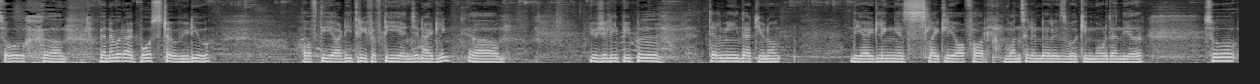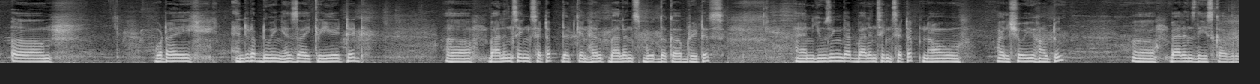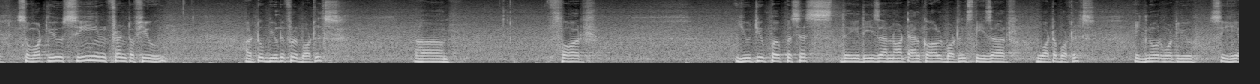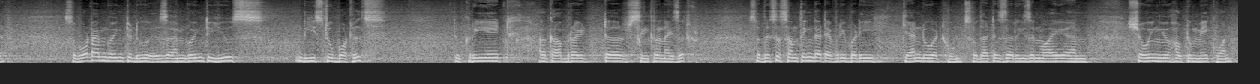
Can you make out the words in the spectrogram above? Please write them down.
So, um, whenever I post a video of the RD350 engine idling, um, usually people tell me that you know the idling is slightly off or one cylinder is working more than the other. So, um, what I ended up doing is I created a balancing setup that can help balance both the carburetors and using that balancing setup now I'll show you how to uh, balance these carburetors. So what you see in front of you are two beautiful bottles um, for YouTube purposes the, these are not alcohol bottles these are water bottles. Ignore what you see here. So what I'm going to do is I'm going to use these two bottles to create a carburetor synchronizer so this is something that everybody can do at home. So that is the reason why I'm showing you how to make one.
